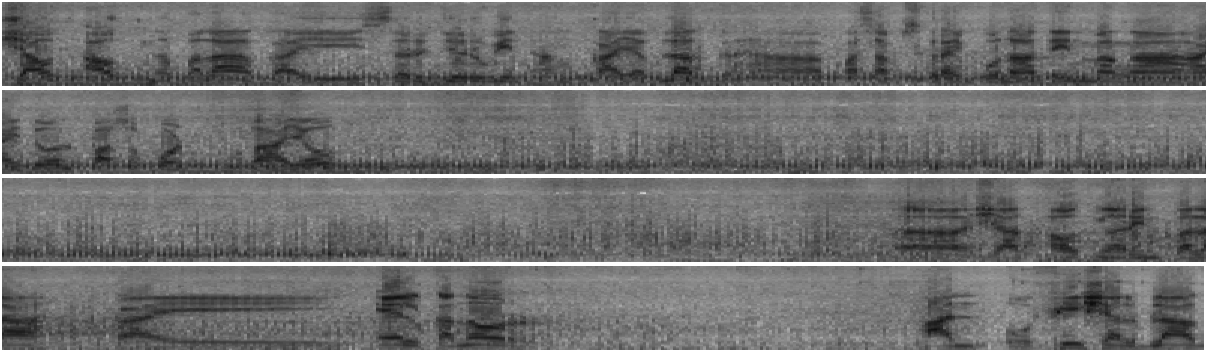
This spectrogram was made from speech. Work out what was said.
Shout out nga pala kay Sir Jerwin ang Kaya Vlog. Uh, pa-subscribe po natin mga idol, pa-support po tayo. Uh, shout out nga rin pala kay El Canor an official vlog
